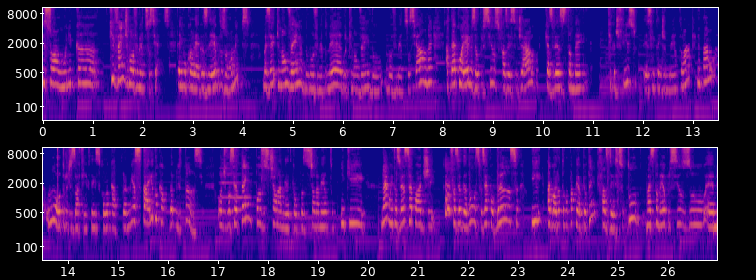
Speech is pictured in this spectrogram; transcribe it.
e sou a única que vem de movimentos sociais. Tenho colegas negros, homens, mas é que não vem do movimento negro, que não vem do movimento social, né? Até com eles eu preciso fazer esse diálogo, que às vezes também fica difícil esse entendimento lá. Então, um outro desafio que tem se colocado para mim é sair do campo da militância, onde você tem um posicionamento, que é um posicionamento em que né? Muitas vezes você pode é, fazer denúncia, fazer cobrança, e agora eu estou no papel que eu tenho que fazer isso tudo, mas também eu preciso é,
